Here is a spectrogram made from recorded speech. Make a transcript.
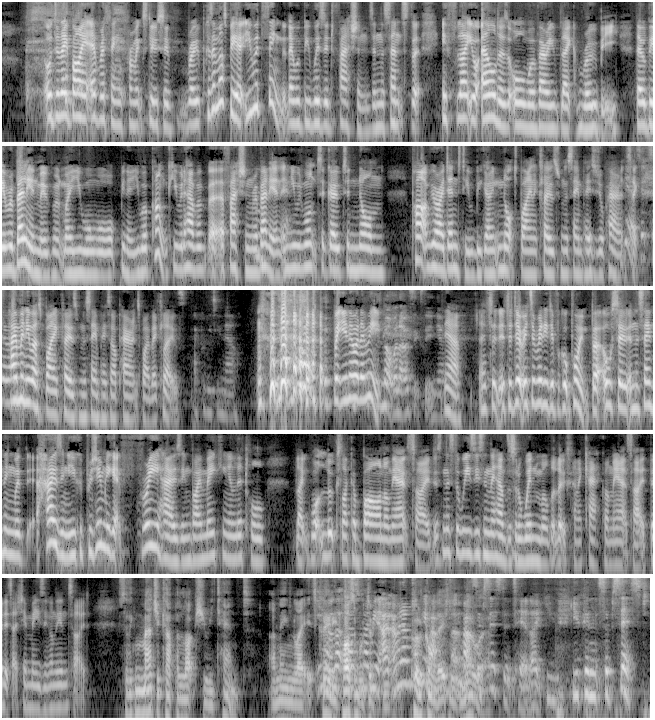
or do they buy everything from exclusive rope? Because there must be. A, you would think that there would be wizard fashions in the sense that if like your elders all were very like roby, there would be a rebellion movement where you all wore. You know, you were punk. You would have a, a fashion hmm, rebellion, and you would want to go to non. Part of your identity would be going not buying the clothes from the same place as your parents. Like, so- how many of us buy clothes from the same place our parents buy their clothes? I probably do now. But you know what I mean. Not when I was sixteen. Yeah. Yeah, it's a, it's a it's a really difficult point. But also, and the same thing with housing, you could presumably get free housing by making a little, like what looks like a barn on the outside. Isn't this the Weasley thing? They have the sort of windmill that looks kind of cack on the outside, but it's actually amazing on the inside. So they can magic up a luxury tent. I mean, like it's Yeah, clearly that- possible that's what to I mean. I, I mean, I'm pull talking about, accommodation talking out of about nowhere. subsistence here. Like you, you can subsist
